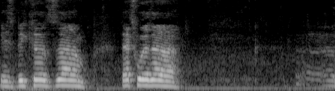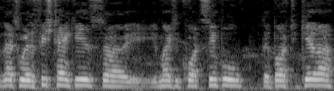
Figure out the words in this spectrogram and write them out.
is because um, that's where the uh, that's where the fish tank is. So it makes it quite simple. They're both together.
